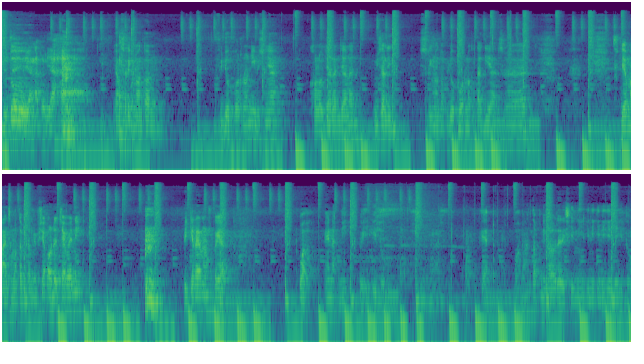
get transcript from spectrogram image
Itu Jadi anak kuliahan yang sering nonton video porno nih biasanya kalau jalan-jalan misal di- sering nonton video porno ketagihan seret. Terus dia main sama temen-temen biasanya kalau ada cewek nih pikirannya langsung kayak wah enak nih. Wih gitu. Kayak wah mantap nih kalau dari sini gini gini gini gitu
